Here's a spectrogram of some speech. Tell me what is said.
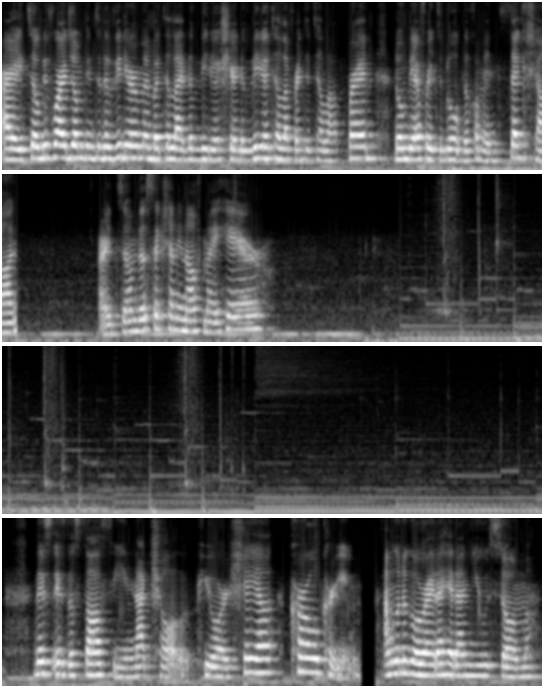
All right so before i jump into the video remember to like the video share the video tell a friend to tell a friend. Don't be afraid to blow up the comment section. All right so i'm just sectioning off my hair This is the Softee Natural Pure Shea Curl Cream. I'm gonna go right ahead and use some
